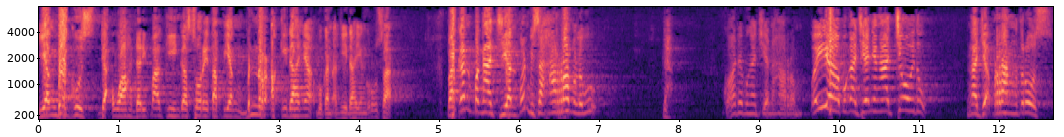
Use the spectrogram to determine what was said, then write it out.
yang bagus. Dakwah dari pagi hingga sore, tapi yang benar akidahnya. Bukan akidah yang rusak. Bahkan pengajian pun bisa haram loh bu. Lah, kok ada pengajian haram? Oh iya, pengajian yang ngaco itu. Ngajak perang terus.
